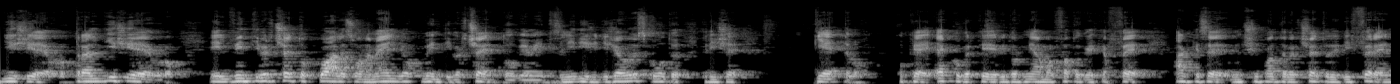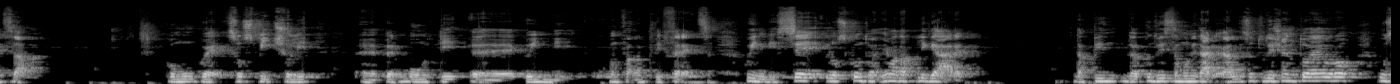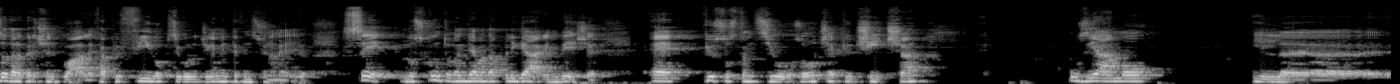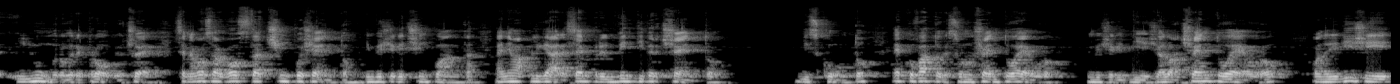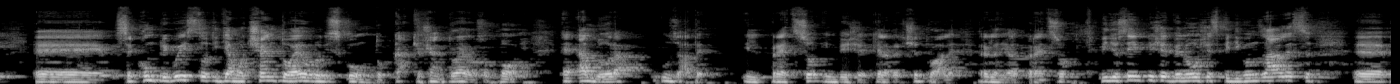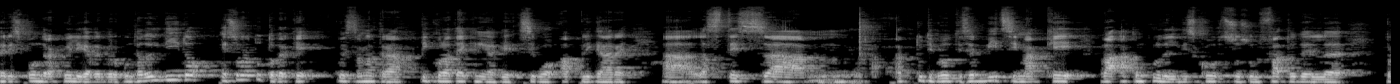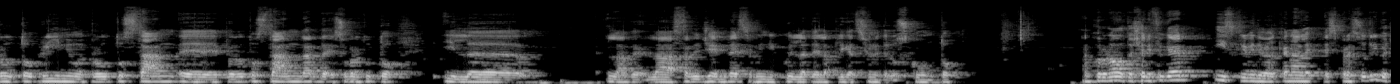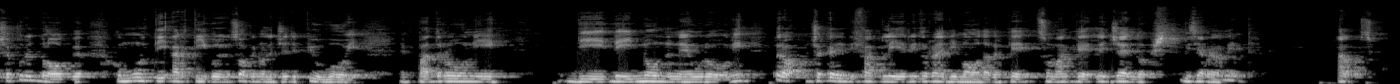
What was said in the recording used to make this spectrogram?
10 euro. Tra il 10 euro e il 20% quale suona meglio? 20% ovviamente. Se gli dici 10 euro di sconto ti dice tietelo. Ok, ecco perché ritorniamo al fatto che il caffè, anche se un 50% di differenza, comunque sospiccioli eh, per molti, eh, quindi non fa tanta differenza. Quindi se lo sconto che andiamo ad applicare dal, dal, punto di vista monetario è al di sotto dei 100 euro, usate la percentuale, fa più figo, psicologicamente funziona meglio. Se lo sconto che andiamo ad applicare invece è più sostanzioso, c'è più ciccia, usiamo il, il numero vero e proprio, cioè se una cosa costa 500 invece che 50, andiamo ad applicare sempre il 20% di sconto, ecco fatto che sono 100 euro invece che 10. Allora 100 euro, quando gli dici eh, se compri questo ti diamo 100 euro di sconto, cacchio 100 euro sono buoni, eh, allora usate il prezzo invece che la percentuale relativa al prezzo. Video semplice, veloce, Speedy Gonzales eh, per rispondere a quelli che avrebbero puntato il dito e soprattutto perché questa è un'altra piccola tecnica che si può applicare alla stessa, a tutti i prodotti e servizi, ma che va a concludere il discorso sul fatto del prodotto premium e prodotto, stand, eh, prodotto standard e soprattutto il, la, la, strategia inversa, quindi quella dell'applicazione dello sconto. Ancora una volta Sheriff Care, iscrivetevi al canale Espresso Trip e c'è pure il blog con molti articoli, so che non leggete più voi eh, padroni di, dei non neuroni, però cercate di farli ritornare di moda perché insomma anche leggendo vi si apre la mente. Alla prossima.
